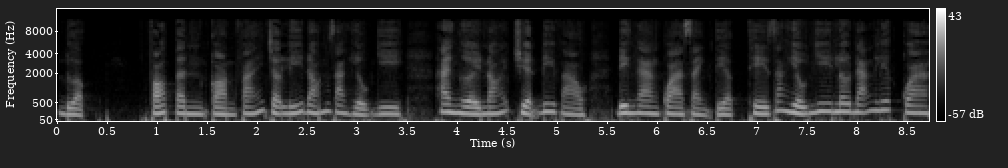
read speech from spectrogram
Được. Phó Tân còn phái trợ lý đón Giang Hiểu Nhi. Hai người nói chuyện đi vào, đi ngang qua sảnh tiệc thì Giang Hiểu Nhi lơ đãng liếc qua.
